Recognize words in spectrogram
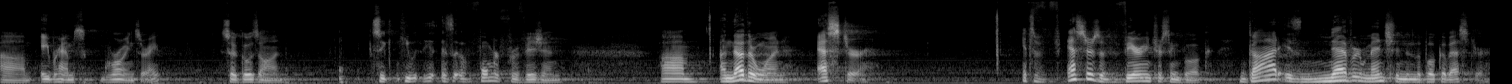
um, Abraham's groins, right? So it goes on. So he is a form of provision um, another one, Esther. It's, Esther is a very interesting book. God is never mentioned in the book of Esther.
